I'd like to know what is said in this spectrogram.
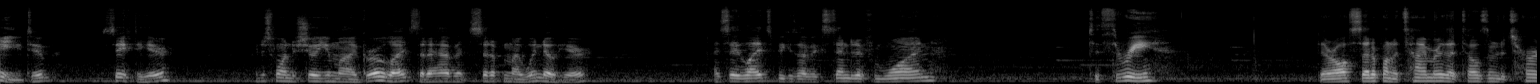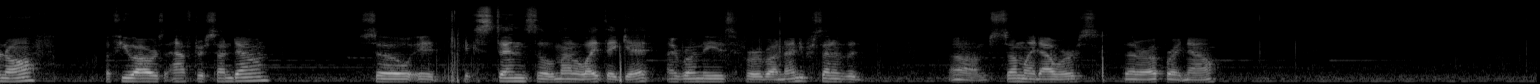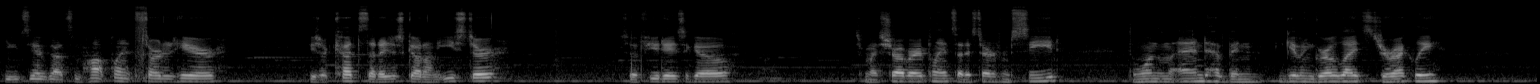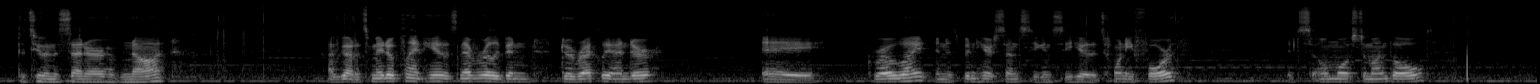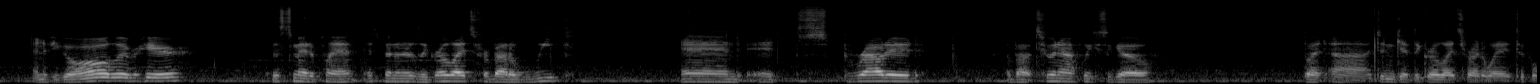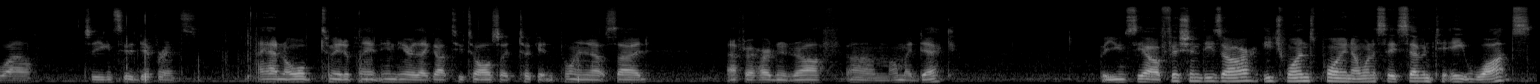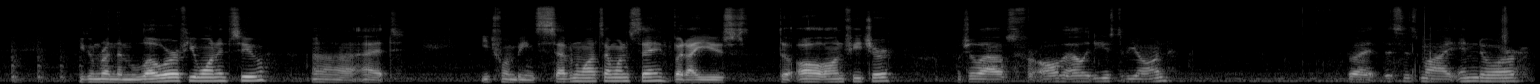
Hey YouTube, Safety here. I just wanted to show you my grow lights that I haven't set up in my window here. I say lights because I've extended it from 1 to 3. They're all set up on a timer that tells them to turn off a few hours after sundown so it extends the amount of light they get. I run these for about 90% of the um, sunlight hours that are up right now. You can see I've got some hop plants started here. These are cuts that I just got on Easter. So a few days ago. Are my strawberry plants that I started from seed. The ones on the end have been given grow lights directly. The two in the center have not. I've got a tomato plant here that's never really been directly under a grow light and it's been here since you can see here the 24th. It's almost a month old. And if you go all the way over here, this tomato plant, it's been under the grow lights for about a week and it sprouted about two and a half weeks ago but uh, didn't get the grow lights right away. It took a while. So you can see the difference. I had an old tomato plant in here that got too tall so I took it and planted it outside after I hardened it off um, on my deck. But you can see how efficient these are. Each one's pulling, I want to say 7 to 8 watts. You can run them lower if you wanted to, uh, at each one being 7 watts I want to say, but I use the all on feature, which allows for all the LEDs to be on. But this is my indoor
